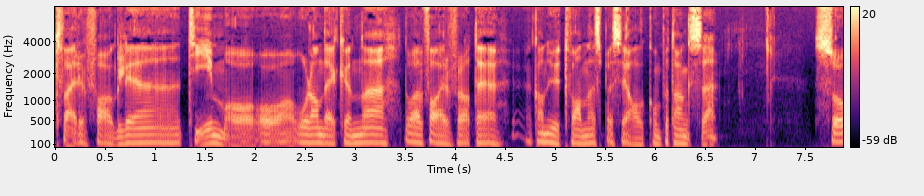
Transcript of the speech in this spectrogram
tverrfaglige team og, og, hvordan det kunne Det var en fare for at det kan utvanne spesialkompetanse. Så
